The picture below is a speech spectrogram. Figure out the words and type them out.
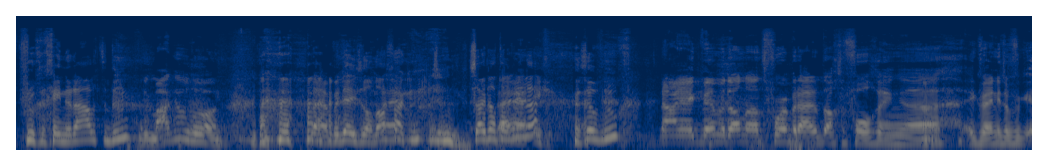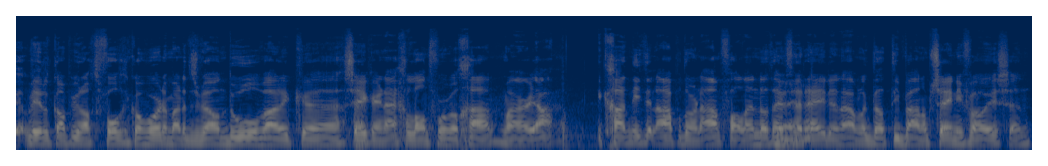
vroege generale te doen. Die maken we gewoon. nou ja, bij deze dan afspraak. Zou je dat al Nee, willen? Zo vroeg? Nou ja, ik ben me dan aan het voorbereiden op de achtervolging. Eh, Ik weet niet of ik wereldkampioen achtervolging kan worden, maar dat is wel een doel waar ik eh, zeker in eigen land voor wil gaan. Maar ja, ik ga het niet in Apeldoorn aanvallen en dat heeft Nee. een reden, namelijk dat die baan op zeeniveau is. En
